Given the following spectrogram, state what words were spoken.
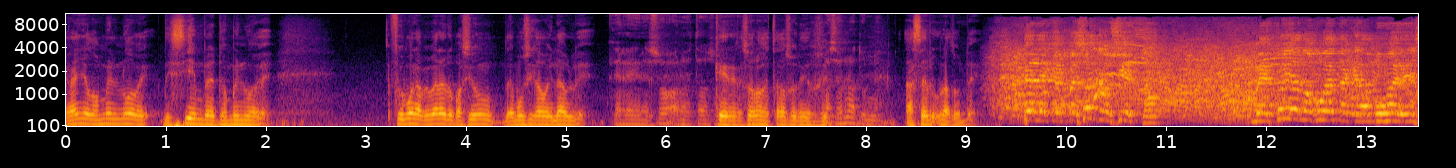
El año 2009, diciembre del 2009, fuimos la primera agrupación de música bailable Que regresó a los Estados que Unidos regresó a los Estados Unidos sí, a hacer una tournée. a hacer una tournée. Desde que empezó el concierto, me estoy dando cuenta que las mujeres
